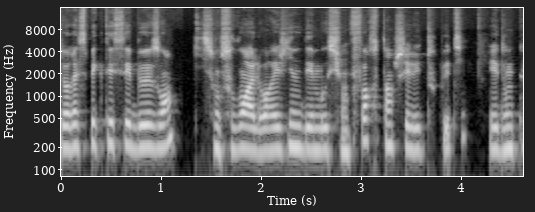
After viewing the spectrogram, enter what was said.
respecter ses besoins, qui sont souvent à l'origine d'émotions fortes hein, chez les tout petits. Et donc,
